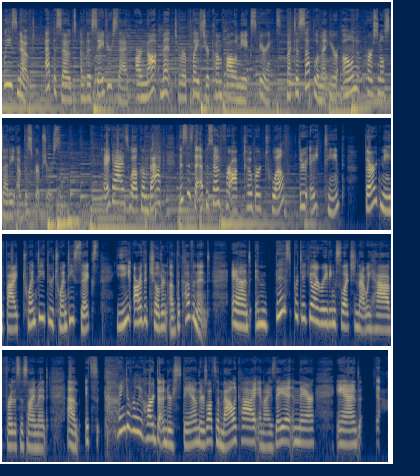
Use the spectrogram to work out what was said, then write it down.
Please note, episodes of The Savior Said are not meant to replace your Come Follow Me experience, but to supplement your own personal study of the scriptures. Hey guys, welcome back. This is the episode for October 12th through 18th. 3rd Nephi 20 through 26, ye are the children of the covenant. And in this particular reading selection that we have for this assignment, um, it's kind of really hard to understand. There's lots of Malachi and Isaiah in there. And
